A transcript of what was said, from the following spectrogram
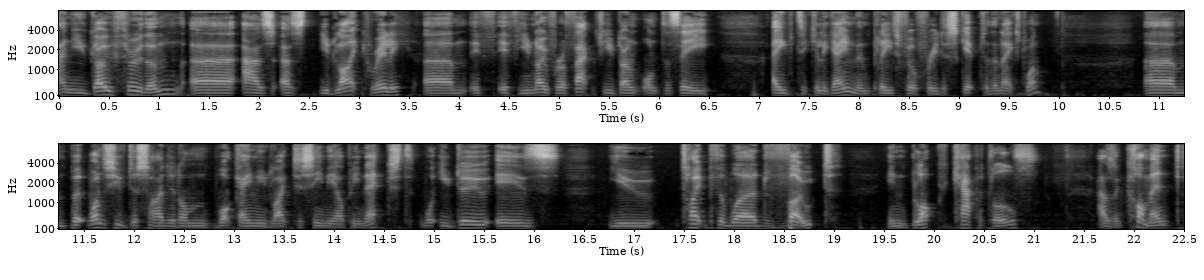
And you go through them uh, as as you'd like, really. Um, if if you know for a fact you don't want to see a particular game, then please feel free to skip to the next one. Um, but once you've decided on what game you'd like to see me LP next, what you do is you type the word vote in block capitals as a comment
